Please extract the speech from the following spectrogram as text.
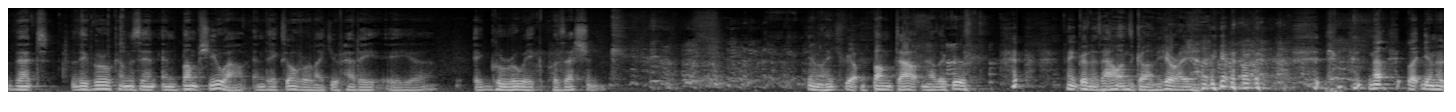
that the Guru comes in and bumps you out and takes over like you've had a, a, uh, a guruic possession. you know, like you got bumped out, now the Guru. Thank goodness Alan's gone. Here I am. You know? Not like you know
